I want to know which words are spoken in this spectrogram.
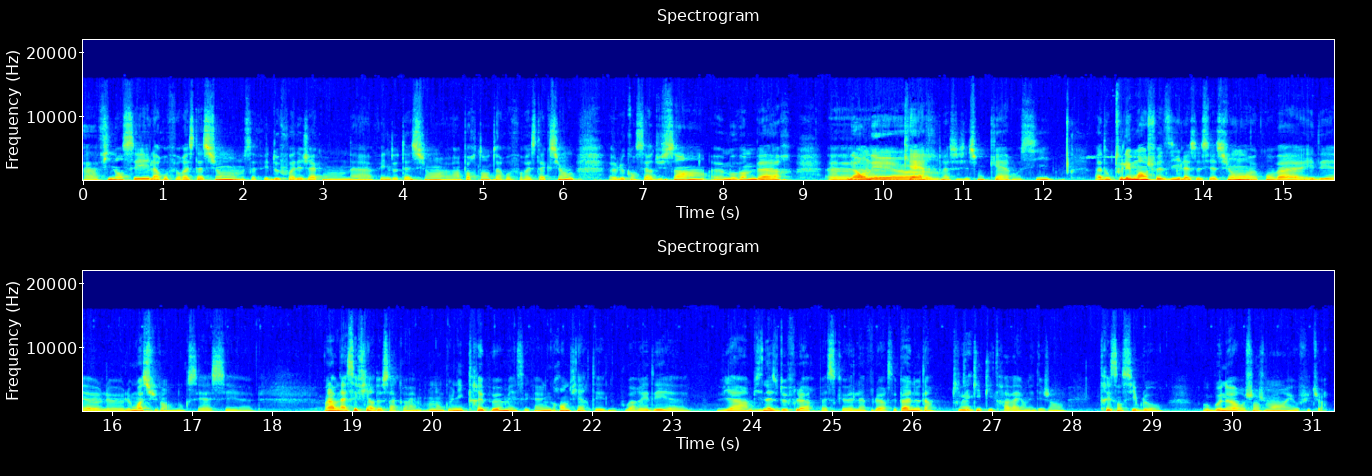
à financer la reforestation. Ça fait deux fois déjà qu'on a fait une dotation importante à reforestation. le cancer du sein, Movember. Là, on est. CARE, l'association CARE aussi. Ah, donc tous les mois, on choisit l'association qu'on va aider le, mois suivant. Donc c'est assez voilà, on est assez fiers de ça quand même. On en communique très peu, mais c'est quand même une grande fierté de pouvoir aider euh, via un business de fleurs, parce que la fleur, c'est pas anodin. Toute l'équipe qui travaille, on est des gens très sensibles au, bonheur, au changement et au futur.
